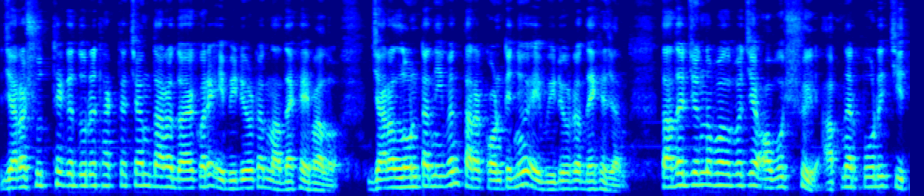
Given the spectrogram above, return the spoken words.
যারা সুদ থেকে দূরে থাকতে চান, তারা দয়া করে এই ভিডিওটা না দেখাই ভালো। যারা লোনটা নেবেন, তারা কন্টিনিউ এই ভিডিওটা দেখে যান। তাদের জন্য বলব যে অবশ্যই আপনার পরিচিত,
